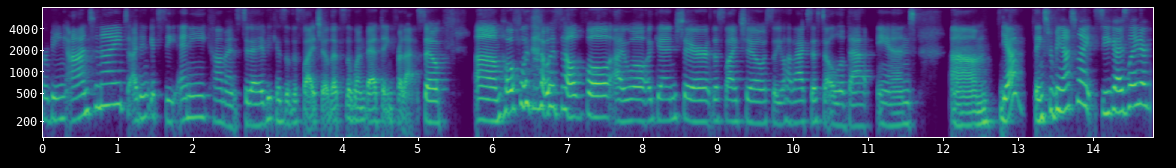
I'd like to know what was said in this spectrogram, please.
for being on tonight. I didn't get to see any comments today because of the slideshow. That's the one bad thing for that. So um, hopefully that was helpful. I will again share the slideshow so you'll have access to all of that. And um, yeah, thanks for being on tonight. See you guys later.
